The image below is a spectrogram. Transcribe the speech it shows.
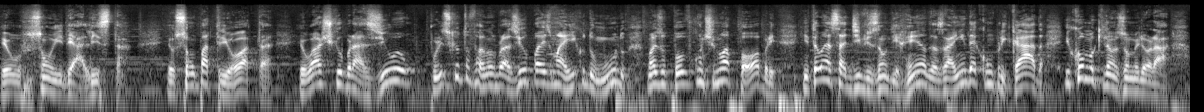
eu sou um idealista. Eu sou um patriota. Eu acho que o Brasil, por isso que eu estou falando, o Brasil é o país mais rico do mundo, mas o povo continua pobre. Então essa divisão de rendas ainda é complicada. E como que nós vamos melhorar?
